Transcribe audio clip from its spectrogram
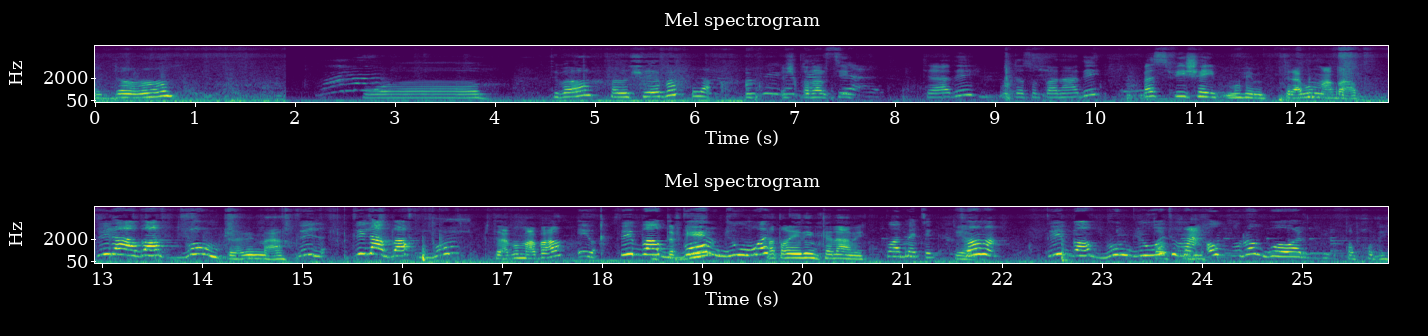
قدام. واو. تبغى هذا الشيبة؟ لا. إيش قررتي؟ هذه وانت سلطان هذه بس في شيء مهم تلعبون مع بعض. في لعبة بوم. تلعبين معاه. في في لعبة بوم. تلعبون مع بعض؟ أيوه. في؟ بوم ما جوات تغيرين كلامك. يلا. ماما في باب بوم جوات طب مع. افرق ووردي طب خذي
